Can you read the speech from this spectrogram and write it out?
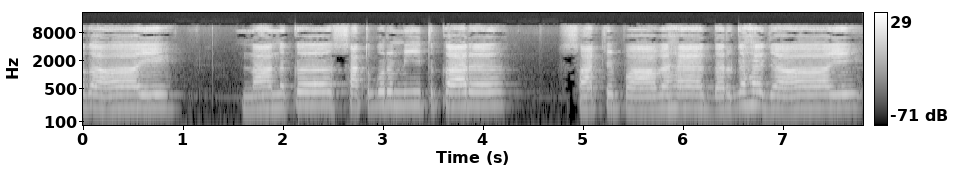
ਅਗਾਏ। ਨਾਨਕ ਸਤਿਗੁਰ ਮੀਤ ਕਰ, ਸੱਚ ਪਾਵਹਿ ਦਰਗਹਿ ਜਾਏ।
